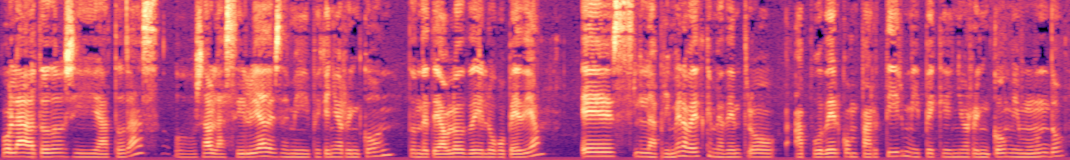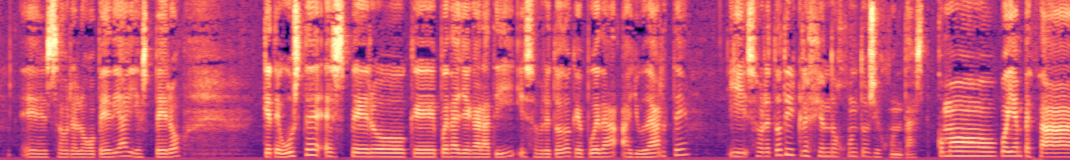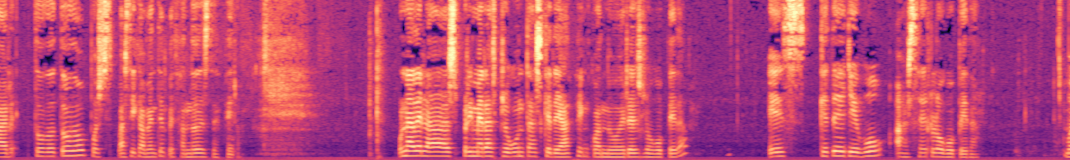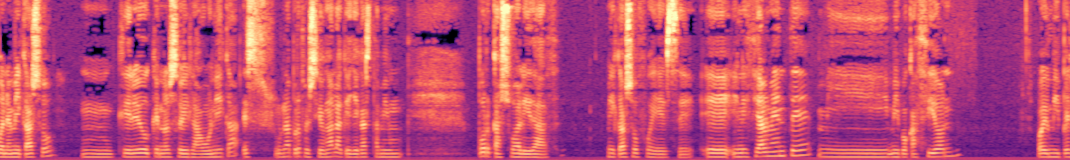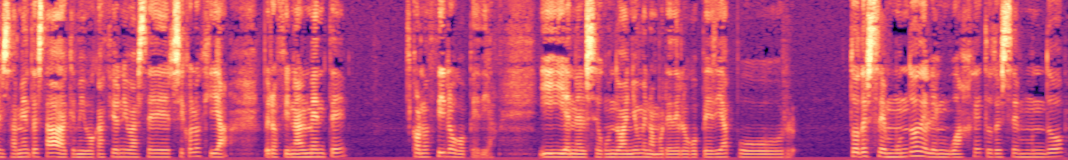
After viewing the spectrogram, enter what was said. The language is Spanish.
Hola a todos y a todas. Os habla Silvia desde mi pequeño rincón donde te hablo de logopedia. Es la primera vez que me adentro a poder compartir mi pequeño rincón, mi mundo eh, sobre logopedia y espero que te guste, espero que pueda llegar a ti y sobre todo que pueda ayudarte y sobre todo ir creciendo juntos y juntas. ¿Cómo voy a empezar todo, todo? Pues básicamente empezando desde cero. Una de las primeras preguntas que te hacen cuando eres logopeda es ¿qué te llevó a ser logopeda? Bueno, en mi caso, mm, creo que no soy la única. Es una profesión a la que llegas también por casualidad. Mi caso fue ese. Eh, inicialmente mi, mi vocación Hoy mi pensamiento estaba que mi vocación iba a ser psicología, pero finalmente conocí logopedia. Y en el segundo año me enamoré de logopedia por todo ese mundo del lenguaje, todo ese mundo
